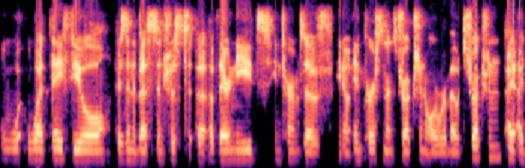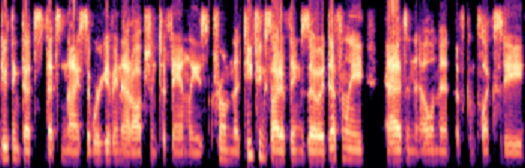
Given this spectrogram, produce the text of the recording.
what they feel is in the best interest uh, of their needs in terms of you know in-person instruction or remote instruction. I, I do think that's that's nice that we're giving that option to families. From the teaching side of things, though, it definitely adds an element of complexity.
